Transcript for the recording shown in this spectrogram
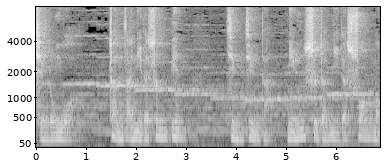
请容我站在你的身边，静静地凝视着你的双眸。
